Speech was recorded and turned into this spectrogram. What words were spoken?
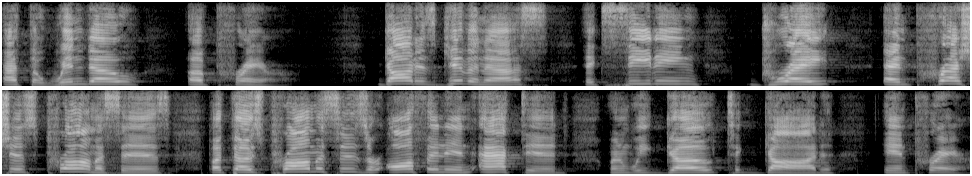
at the window of prayer. God has given us exceeding great and precious promises, but those promises are often enacted when we go to God in prayer.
